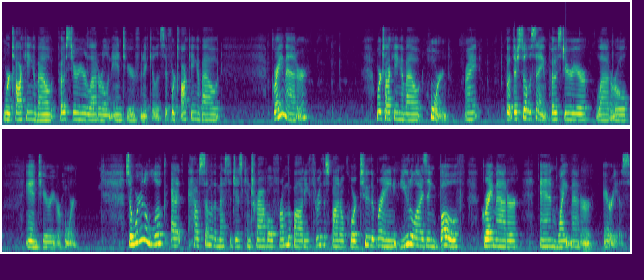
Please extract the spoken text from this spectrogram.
We're talking about posterior, lateral, and anterior funiculus. If we're talking about gray matter, we're talking about horn, right? But they're still the same, posterior, lateral, anterior horn. So we're going to look at how some of the messages can travel from the body through the spinal cord to the brain utilizing both gray matter and white matter areas.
